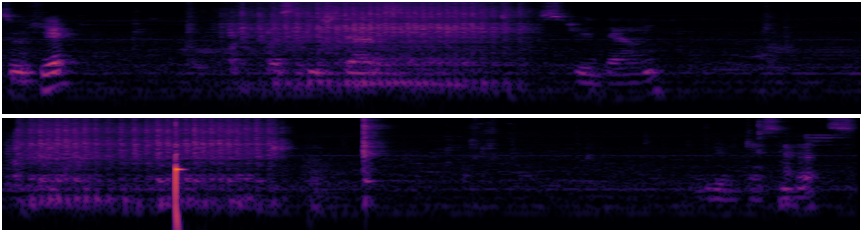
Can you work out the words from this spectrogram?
So here let's stitch that straight down you can see that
